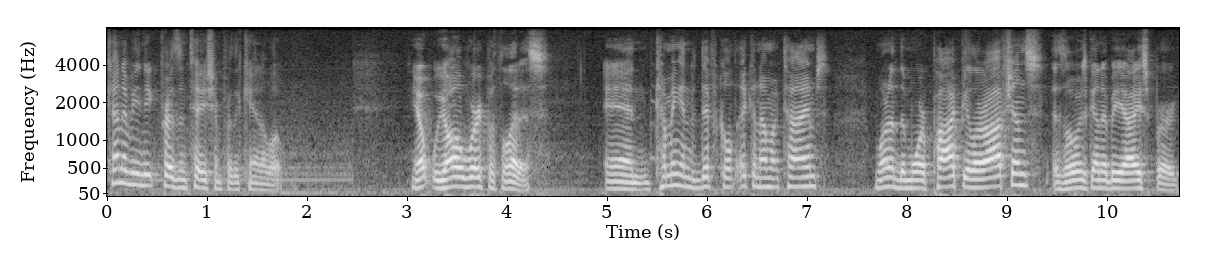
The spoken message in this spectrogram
kind of unique presentation for the cantaloupe. Yep, we all work with lettuce. And coming into difficult economic times, one of the more popular options is always going to be iceberg.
